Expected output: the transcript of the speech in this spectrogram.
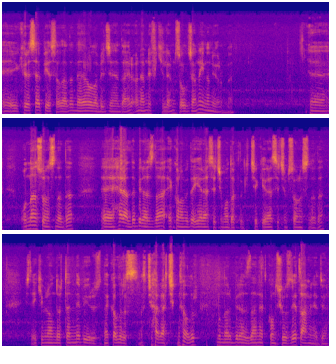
e, küresel piyasalarda neler olabileceğine dair önemli fikirlerimiz olacağına inanıyorum ben. Ee, ondan sonrasında da e, herhalde biraz daha ekonomide yerel seçim odaklı gidecek. Yerel seçim sonrasında da işte 2014'ten ne büyürüz, ne kalırız, çare açık ne olur bunları biraz daha net konuşuruz diye tahmin ediyorum.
